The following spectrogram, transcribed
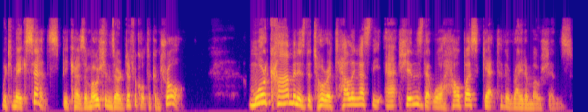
which makes sense because emotions are difficult to control. More common is the Torah telling us the actions that will help us get to the right emotions.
